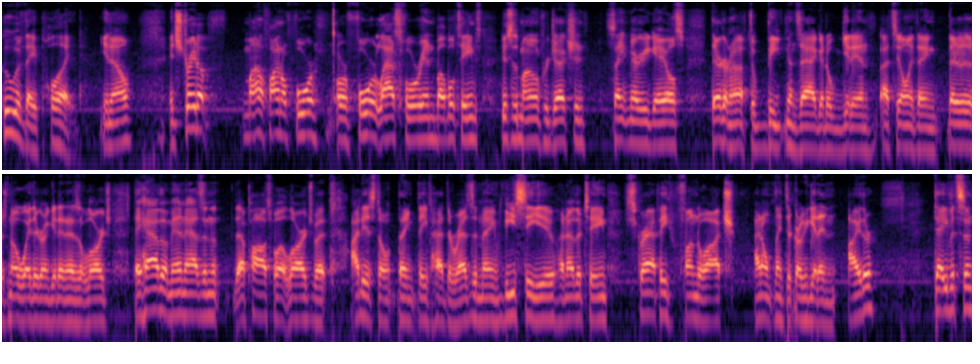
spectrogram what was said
Who have they played, you know? And straight up my final four or four last four in bubble teams, this is my own projection. St. Mary Gaels, they're going to have to beat Gonzaga to get in. That's the only thing. There, there's no way they're going to get in as a large. They have them in as an, a possible at large, but I just don't think they've had the resume. VCU, another team, scrappy, fun to watch. I don't think they're going to get in either. Davidson,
